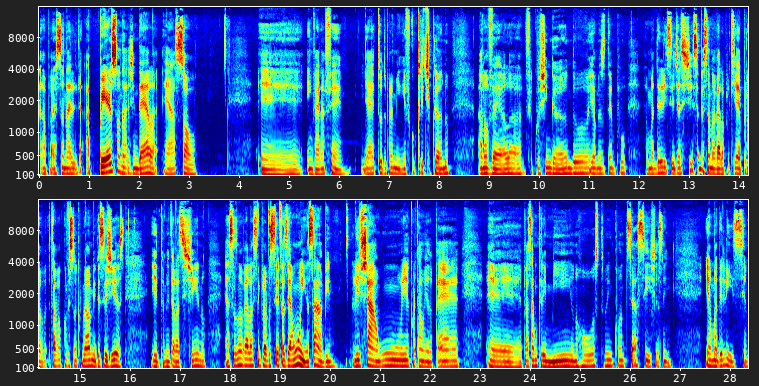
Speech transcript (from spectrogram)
a, personalidade, a personagem dela é a Sol. É, em Vai na Fé. E aí é tudo para mim. Eu fico criticando a novela, fico xingando e ao mesmo tempo é uma delícia de assistir. Sabe essa novela? Porque é pra... eu tava conversando com meu amigo esses dias e ele também tava assistindo. Essas novelas assim para você fazer a unha, sabe? Lixar a unha, cortar a unha do pé, é... passar um creminho no rosto enquanto você assiste, assim. E é uma delícia.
